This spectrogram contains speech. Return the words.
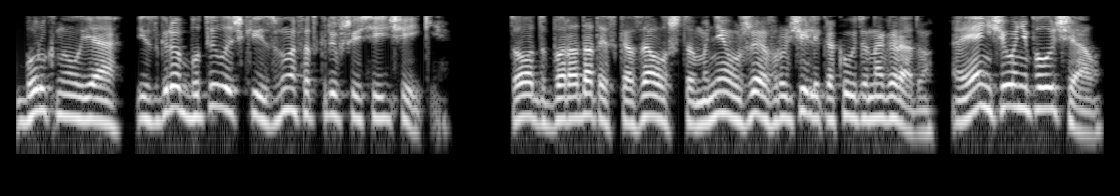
Буркнул я и сгреб бутылочки из вновь открывшейся ячейки. Тот бородатый сказал, что мне уже вручили какую-то награду, а я ничего не получал.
